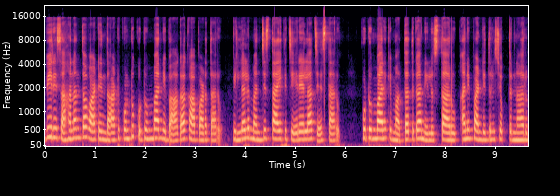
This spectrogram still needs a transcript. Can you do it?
వీరి సహనంతో వాటిని దాటుకుంటూ కుటుంబాన్ని బాగా కాపాడతారు. పిల్లలు మంచి స్థాయికి చేరేలా చేస్తారు. కుటుంబానికి మద్దతుగా నిలుస్తారు అని పండితులు చెప్తున్నారు.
